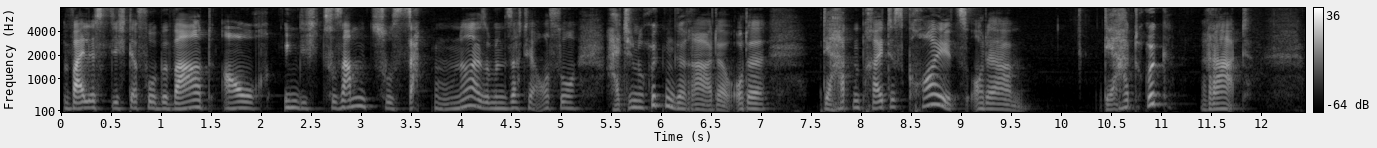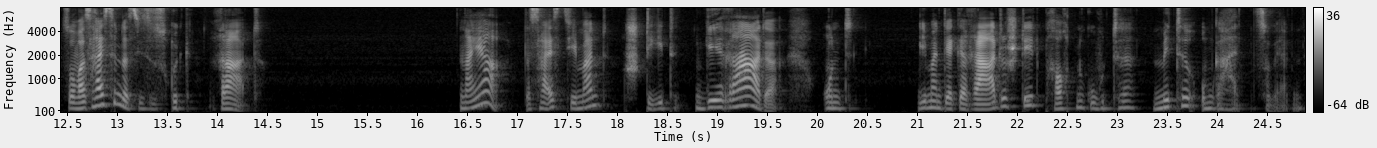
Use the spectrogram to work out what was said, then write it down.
weil es dich davor bewahrt, auch in dich zusammenzusacken. Ne? Also man sagt ja auch so, halt den Rücken gerade oder der hat ein breites Kreuz oder der hat Rückgrat. So, was heißt denn das, dieses Rückgrat? Naja, das heißt, jemand steht gerade. Und jemand, der gerade steht, braucht eine gute Mitte, um gehalten zu werden.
